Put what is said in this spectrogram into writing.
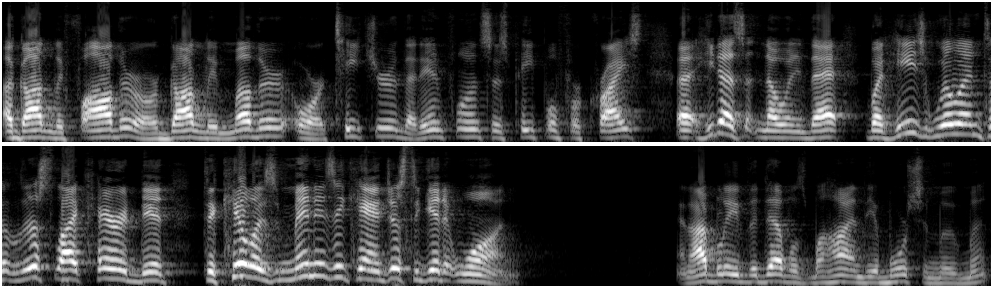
a godly father, or a godly mother, or a teacher that influences people for Christ. Uh, he doesn't know any of that, but he's willing to, just like Herod did, to kill as many as he can just to get it one. And I believe the devil's behind the abortion movement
